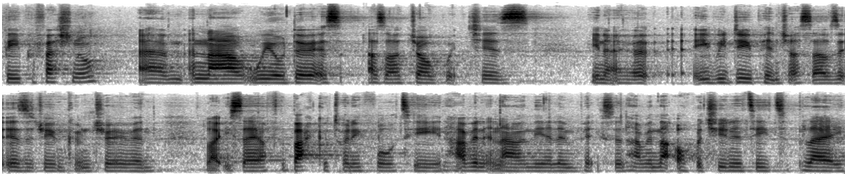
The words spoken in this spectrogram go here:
be professional. Um, and now we all do it as, as our job, which is you know, uh, we do pinch ourselves. It is a dream come true. And like you say, off the back of 2014, having it now in the Olympics and having that opportunity to play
